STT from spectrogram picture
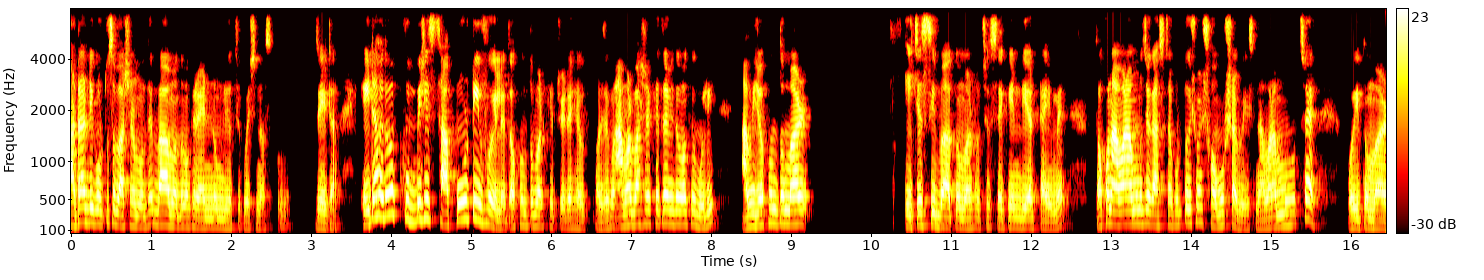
হাঁটাহাঁটি করতেছো বাসার মধ্যে বাবা মা তোমাকে র্যান্ডমলি হচ্ছে কোয়েশ্চেন আস করবে যে এটা এটা হয়তো খুব বেশি সাপোর্টিভ হইলে তখন তোমার ক্ষেত্রে এটা হেল্প করে। যেমন আমার বাসার ক্ষেত্রে আমি তোমাকে বলি, আমি যখন তোমার এইচএসসি বা তোমার হচ্ছে সেকেন্ড ইয়ার টাইমে তখন আমার আম্মু যে কাজটা করতো, ওই সময় সমস্যা বেশ না। আমার আম্মু হচ্ছে ওই তোমার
